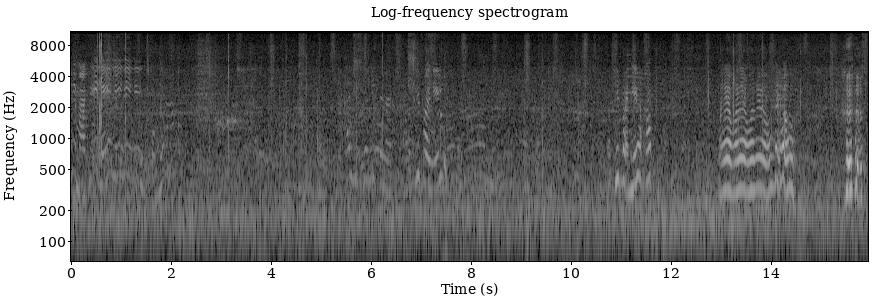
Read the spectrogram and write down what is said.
นี่มาที่นี่นี่นี่นี่ตรงนี้ที่ไฟนี้ลูกที่ไฟนี้นะครับ มาเร็วมาเร็วม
